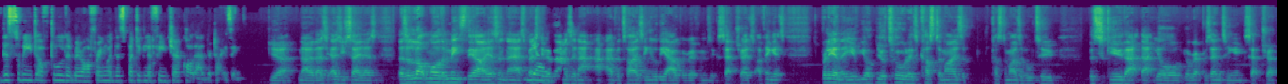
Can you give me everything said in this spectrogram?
this suite of tool that we're offering with this particular feature called advertising. Yeah, no, that's as you say. There's there's a lot more than meets the eye, isn't there? Especially yeah. with Amazon a- advertising, all the algorithms, etc. I think it's brilliant that you, your your tool is customizable customizable to the SKU that that you're you're representing, etc.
